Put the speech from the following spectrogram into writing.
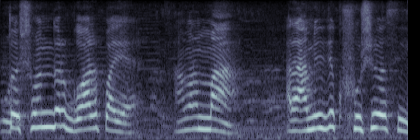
তো সুন্দর গড় পাইয়া আমার মা। আর আমি যে খুশি আছি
